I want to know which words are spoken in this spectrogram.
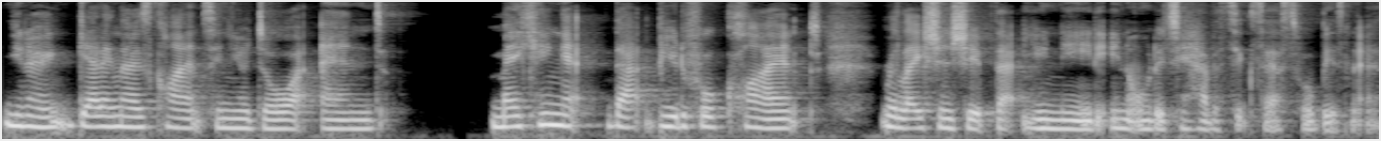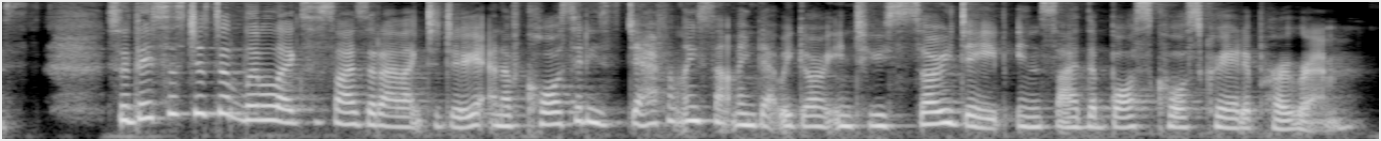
you know, getting those clients in your door and making that beautiful client relationship that you need in order to have a successful business. So, this is just a little exercise that I like to do. And of course, it is definitely something that we go into so deep inside the Boss Course Creator Program.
